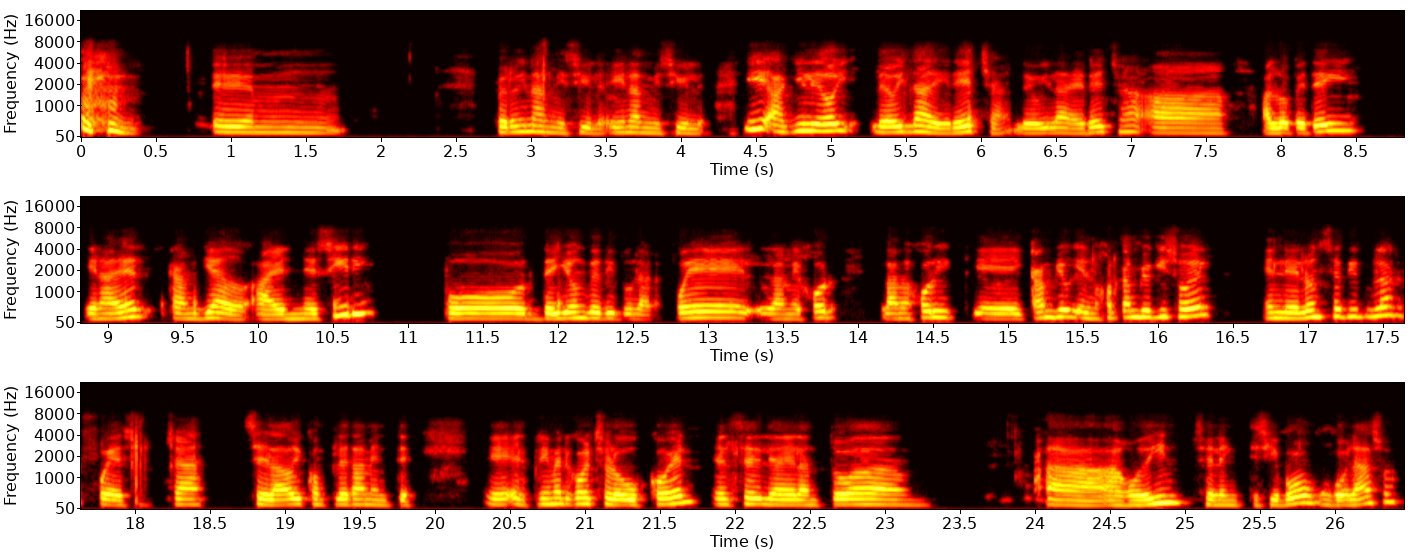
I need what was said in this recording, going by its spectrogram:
eh, pero inadmisible, inadmisible. Y aquí le doy, le doy la derecha, le doy la derecha a, a Lopetegui en haber cambiado a El Nesiri por De Jong de titular. Fue la mejor, la mejor eh, cambio, el mejor cambio que hizo él en el 11 titular fue eso. O sea, se la doy completamente. Eh, el primer gol se lo buscó él, él se le adelantó a, a, a Godín, se le anticipó, un golazo.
